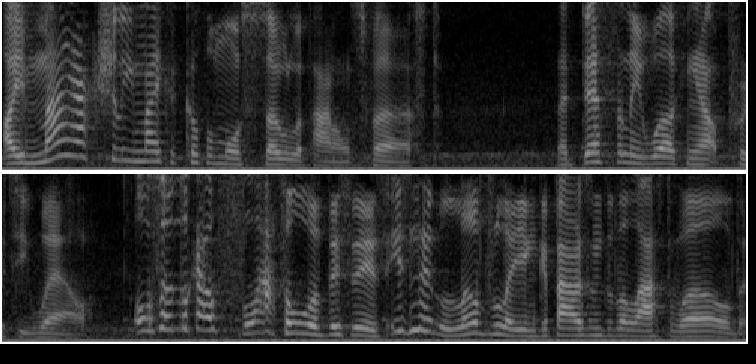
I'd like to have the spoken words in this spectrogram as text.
I may actually make a couple more solar panels first. They're definitely working out pretty well. Also, look how flat all of this is. Isn't it lovely in comparison to the last world?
